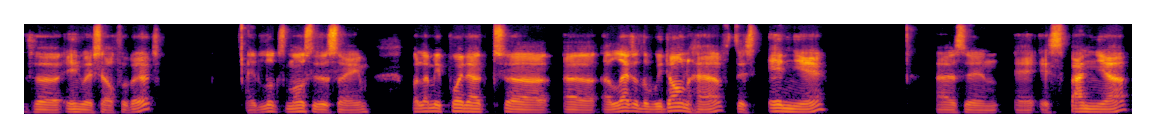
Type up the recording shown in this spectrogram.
the English alphabet. It looks mostly the same, but let me point out uh, uh, a letter that we don't have, this ñ, as in eh, España,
